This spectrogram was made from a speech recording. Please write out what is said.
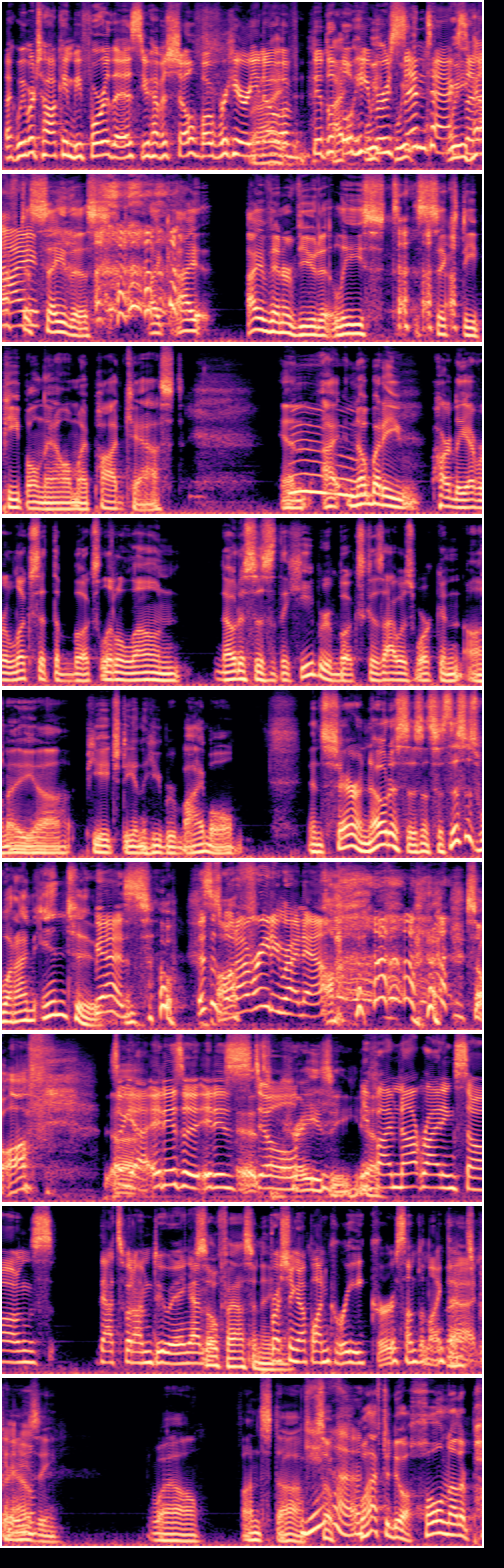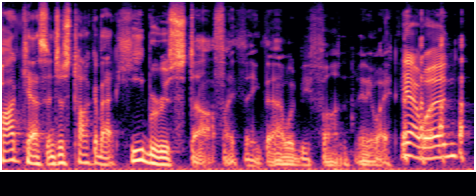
like we were talking before this, you have a shelf over here, you know, of biblical I- Hebrew we- syntax, We have I to say this. like I, I have interviewed at least sixty people now on my podcast, and I nobody hardly ever looks at the books, let alone notices the Hebrew books because I was working on a uh, PhD in the Hebrew Bible. And Sarah notices and says, "This is what I'm into." Yes. And so this is what I'm reading right now. So off. so yeah, it is a it is It's still crazy. If I'm not writing songs, that's what I'm doing. I'm so fascinating. brushing up on Greek or something like That's that. you know? crazy. Well, fun stuff. Yeah. So we'll have to do a whole nother podcast and just talk about Hebrew stuff. I think that would be fun. Anyway. Yeah, it would.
